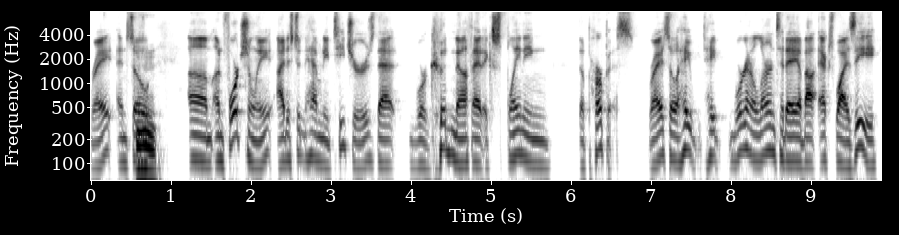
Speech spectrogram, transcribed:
right? And so Mhm. um, unfortunately, I just didn't have any teachers that were good enough at explaining the purpose, right? So, hey, hey, we're going to learn today about X, Y, Z,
